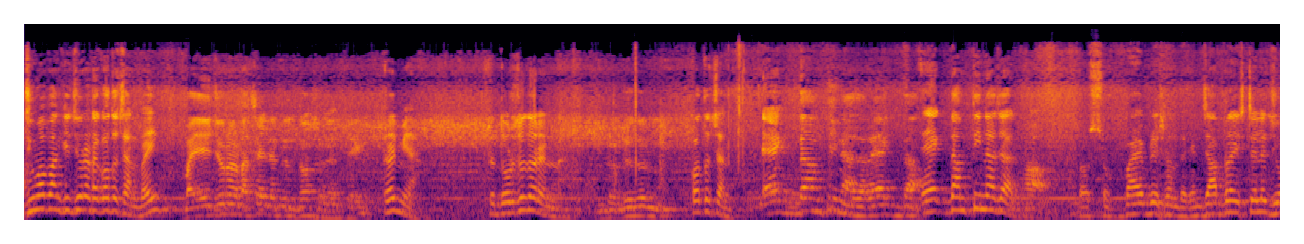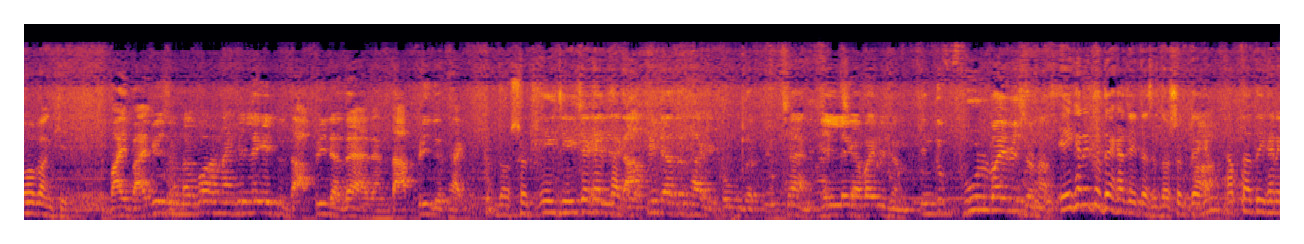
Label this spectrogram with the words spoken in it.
ঝুমা পাঙ্খি জোড়াটা কত চান ভাই? ভাই এই জোড়াটা চাইলে দশ হাজার মিয়া তো ধৈর্য ধরেন না। কত চান? একদম তিন হাজার একদম। একদম তিন হাজার? হ্যাঁ। দর্শক ভাইব্রেশন দেখেন জাবরা স্টাইলে ঝুমা পাঙ্খি ভাই ভাইব্রেশনটা করে না কি লেগে একটু দাপড়িটা দেয় দেন দাপড়িতে থাকে। দর্শক এই যে এই জায়গায় থাকে। দাপড়িটাতে থাকে কবুতর বুঝছেন? এর লেগা ভাইব্রেশন কিন্তু ফুল ভাইব্রেশন আছে। এইখানেই তো দেখা যাইতেছে দর্শক দেখেন হ্যাঁ। আপনারা তো এখানে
